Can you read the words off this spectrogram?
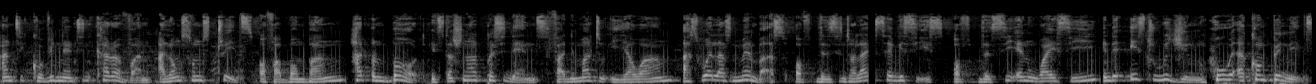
anti-COVID-19 caravan along some streets of Abong-Mbang had on board its national president Fadimatu Iyawa as well as members of the decentralized services of the CNYC in the East region who were accompanied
